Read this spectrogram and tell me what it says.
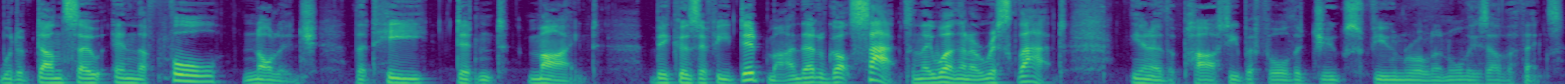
would have done so in the full knowledge that he didn't mind. Because if he did mind, they'd have got sacked, and they weren't going to risk that. You know, the party before the Duke's funeral and all these other things.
